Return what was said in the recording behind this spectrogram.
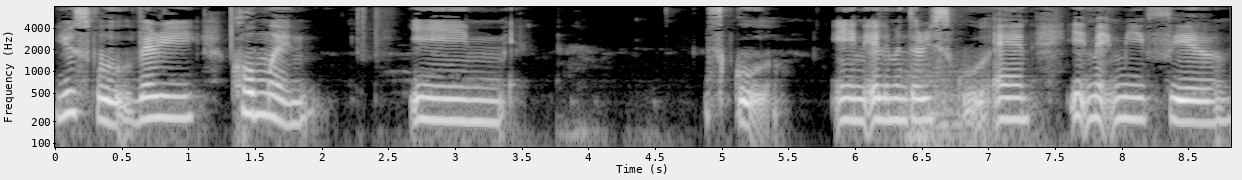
useful, very common in school in elementary school and it made me feel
